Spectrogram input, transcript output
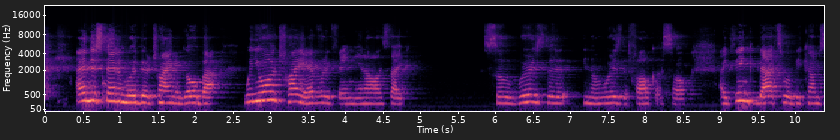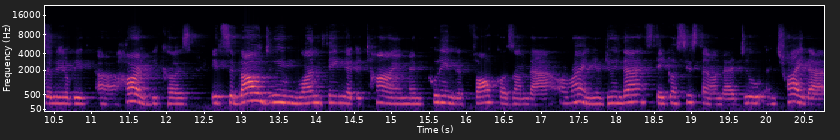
I understand where they're trying to go but when you want to try everything you know it's like so where's the you know where's the focus? So i think that's what becomes a little bit uh, hard because it's about doing one thing at a time and putting the focus on that. All right you're doing that stay consistent on that do and try that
